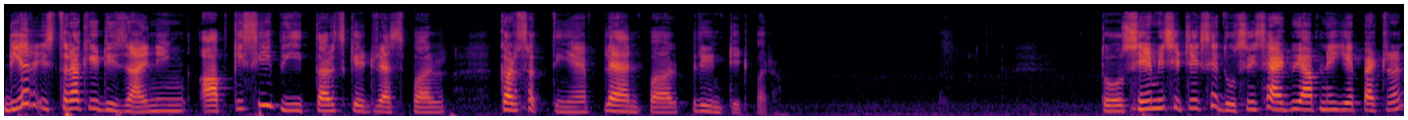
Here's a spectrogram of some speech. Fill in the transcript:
डियर, इस तरह की डिज़ाइनिंग आप किसी भी तर्ज के ड्रेस पर कर सकती हैं, प्लान पर, प्रिंटेड पर। तो सेम इसी ट्रिक से दूसरी साइड भी आपने ये पैटर्न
